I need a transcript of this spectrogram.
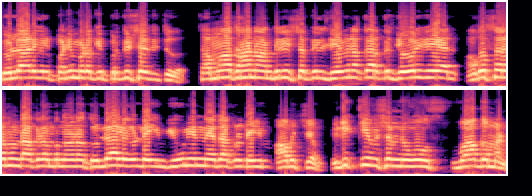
തൊഴിലാളികൾ പണിമുടക്കി പ്രതിഷേധിച്ചത്. സമാധാന അന്തരീക്ഷത്തിൽ ജീവനക്കാർക്ക് ജോലി ചെയ്യാൻ അവസരമുണ്ടാക്കണമെന്നാണ് തൊഴിലാളികളുടെയും യൂണിയൻ നേതാക്കളുടെയും ആവശ്യം. Idukki vision news Vagamon.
